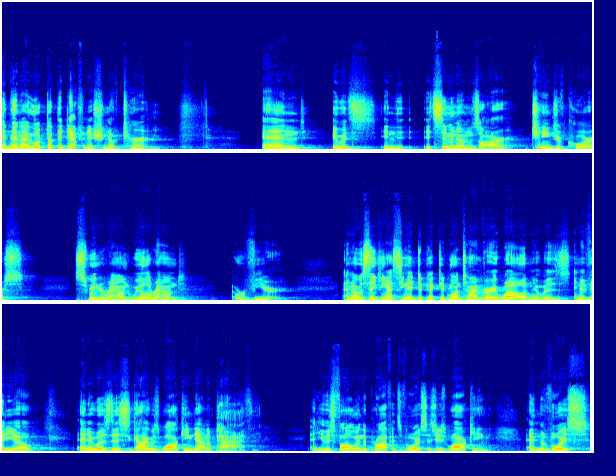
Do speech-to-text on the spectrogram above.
And then I looked up the definition of turn. And it was in its synonyms are change of course, swing around, wheel around, or veer. And I was thinking, I've seen it depicted one time very well, and it was in a video. And it was this guy was walking down a path, and he was following the prophet's voice as he was walking. And the voice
